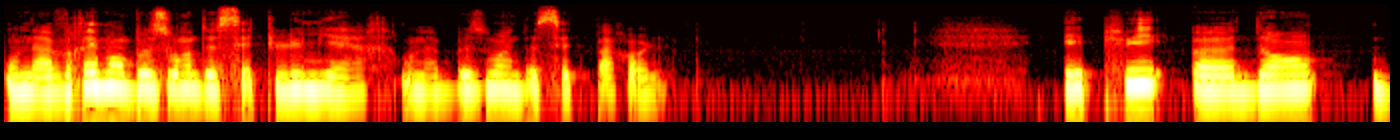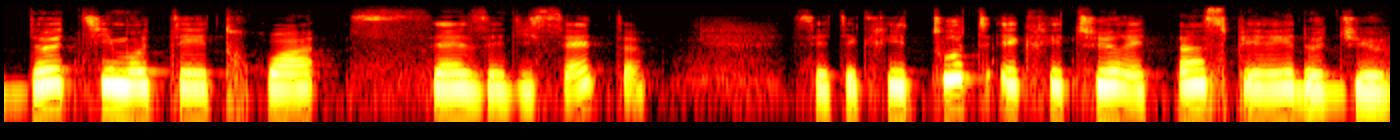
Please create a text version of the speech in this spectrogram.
on a vraiment besoin de cette lumière, on a besoin de cette parole. Et puis, euh, dans 2 Timothée 3, 16 et 17, c'est écrit Toute écriture est inspirée de Dieu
